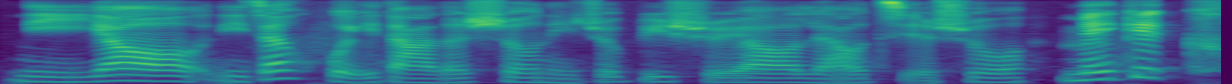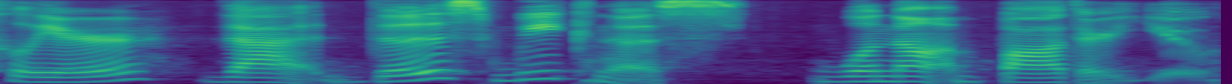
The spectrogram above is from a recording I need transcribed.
你要你在回答的时候，你就必须要了解说，make it clear that this weakness will not bother you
